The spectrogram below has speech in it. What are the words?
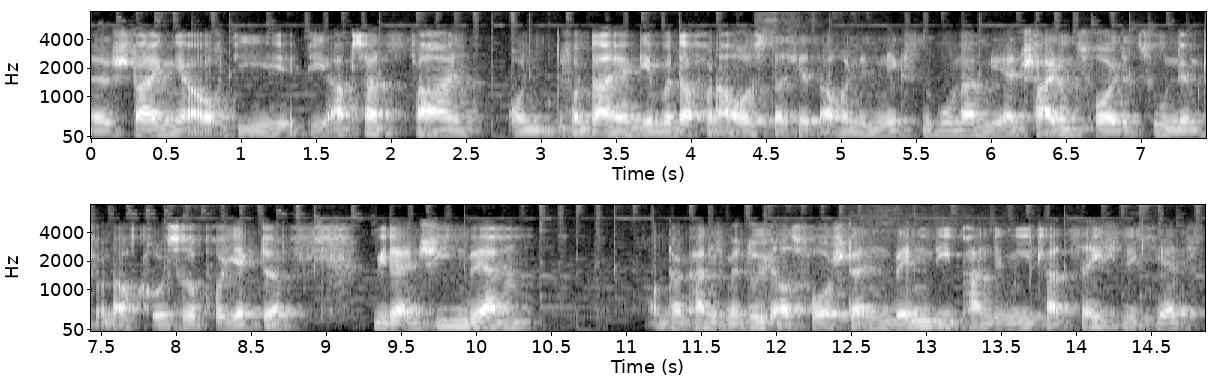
äh, steigen ja auch die, die Absatzzahlen. Und von daher gehen wir davon aus, dass jetzt auch in den nächsten Monaten die Entscheidungsfreude zunimmt und auch größere Projekte wieder entschieden werden. Und dann kann ich mir durchaus vorstellen, wenn die Pandemie tatsächlich jetzt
